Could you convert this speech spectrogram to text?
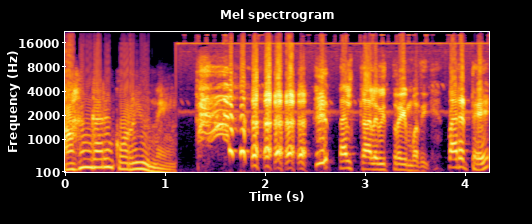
അഹങ്കാരം കുറയുന്നേ. തൽക്കാലം ഇത്രയും മതി. വരട്ടെ.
